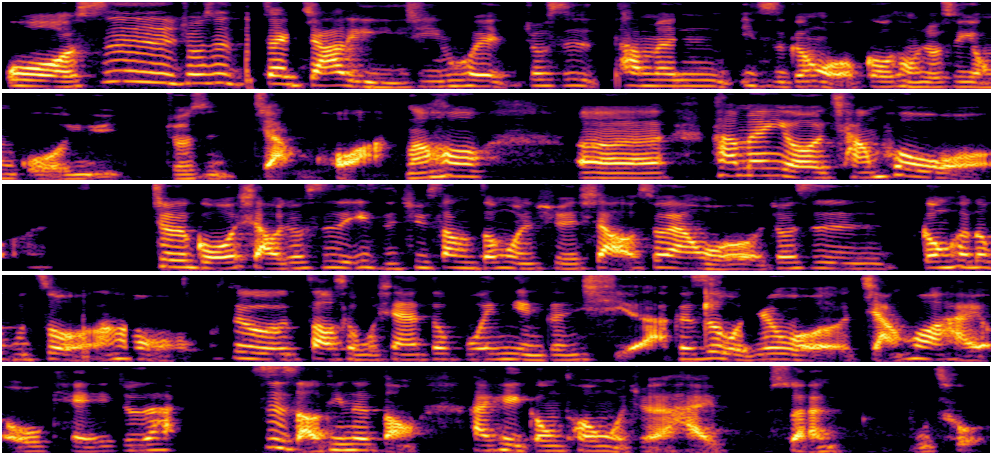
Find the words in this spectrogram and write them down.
我是就是在家里已经会，就是他们一直跟我沟通，就是用国语就是讲话，然后呃，他们有强迫我。就是国小就是一直去上中文学校，虽然我就是功课都不做，然后就造成我现在都不会念跟写啦。可是我觉得我讲话还 OK，就是还至少听得懂，还可以沟通，我觉得还算不错。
